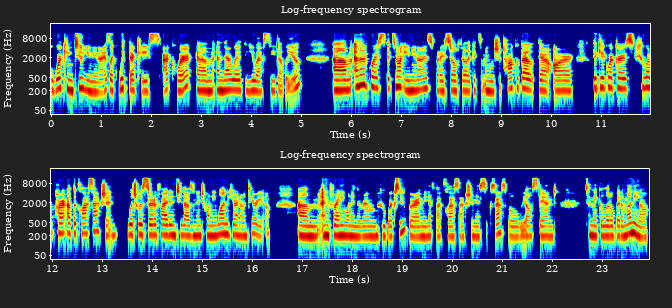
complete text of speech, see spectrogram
working to unionize like with their case at court um, and they're with UFCW. Um, and then of course it's not unionized, but I still feel like it's something we should talk about. There are the gig workers who are part of the class action, which was certified in 2021 here in Ontario. Um, and for anyone in the room who works Uber, I mean, if that class action is successful, we all stand to make a little bit of money off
